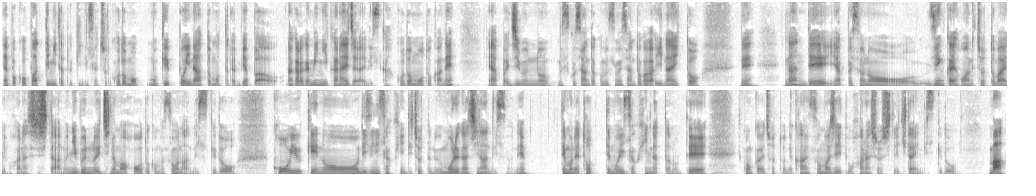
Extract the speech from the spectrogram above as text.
やっぱこうパッて見た時にさ、ちょっと子供向けっぽいなと思ったら、やっぱなかなか見に行かないじゃないですか。子供とかね。やっぱり自分の息子さんとか娘さんとかがいないと。ね。なんで、やっぱりその、前回ちょっと前にお話ししたあの2分の1の魔法とかもそうなんですけど、こういう系のディズニー作品ってちょっと、埋もれがちなんですよね。でもね、とってもいい作品だったので、今回はちょっとね、感想を交えてお話をしていきたいんですけど、ま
